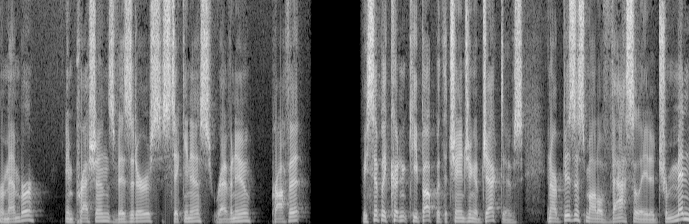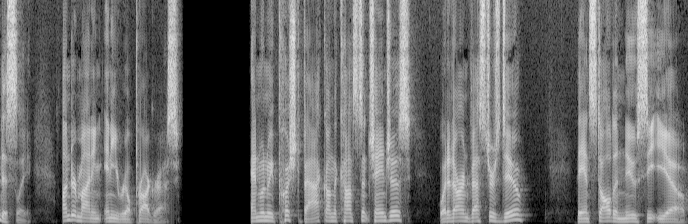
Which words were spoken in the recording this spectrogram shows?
Remember? Impressions, visitors, stickiness, revenue, profit. We simply couldn't keep up with the changing objectives, and our business model vacillated tremendously, undermining any real progress. And when we pushed back on the constant changes, what did our investors do? They installed a new CEO,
